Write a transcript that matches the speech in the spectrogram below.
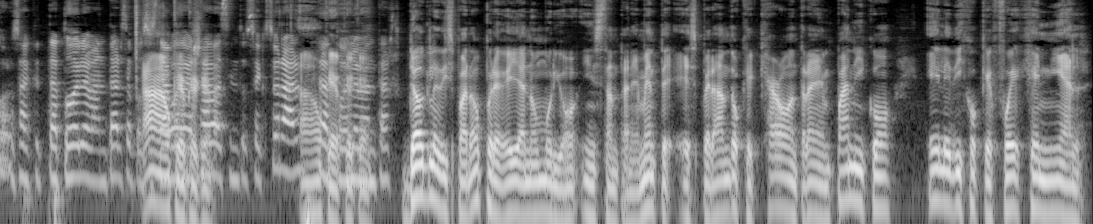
o sea, que trató de levantarse, pues ah, estaba okay, haciendo sexo oral, ah, trató de levantarse. Doug le disparó, pero ella no murió instantáneamente. Esperando que Carol entrara en pánico, él le dijo que fue genial.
